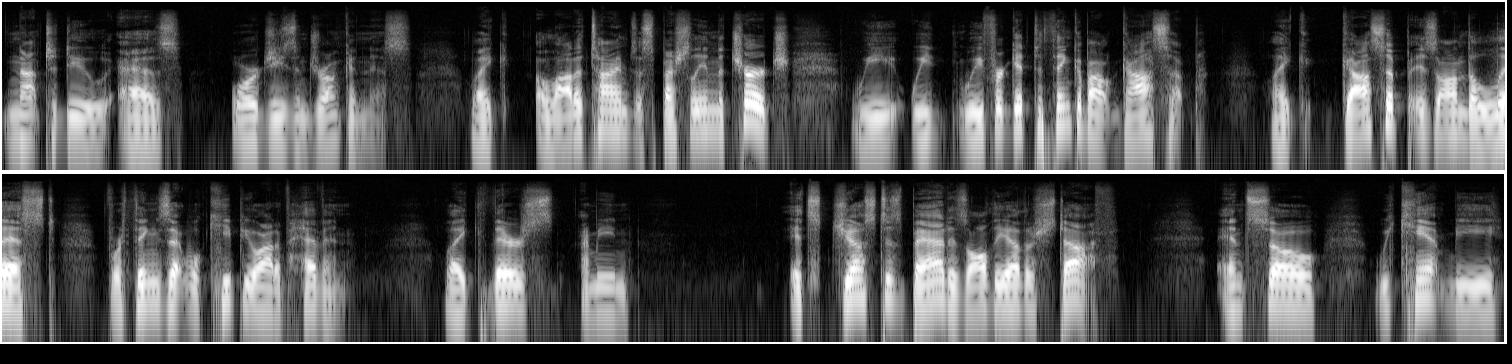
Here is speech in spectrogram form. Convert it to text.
not to do as orgies and drunkenness. Like a lot of times, especially in the church, we we we forget to think about gossip. Like gossip is on the list for things that will keep you out of heaven. Like there's I mean it's just as bad as all the other stuff. And so we can't be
